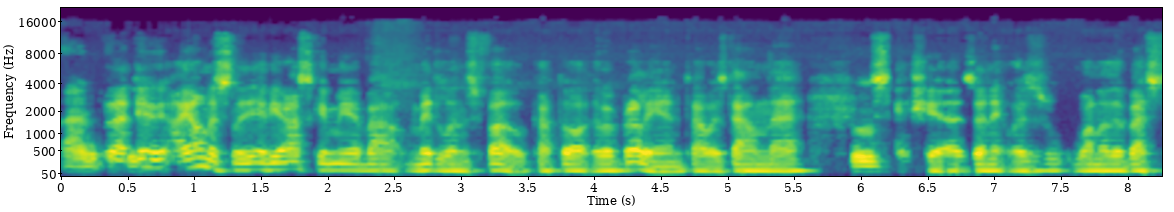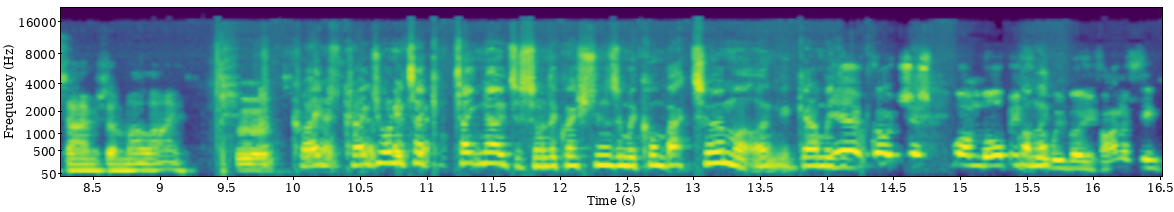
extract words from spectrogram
And I do. I honestly, if you're asking me about Midlands folk, I thought they were brilliant. I was down there six years, and it was one of the best times of my life. Craig, Craig, do you want to take take note of some of the questions and we come back to them? Or get on with Yeah, I've got just one more before then. we move on. I think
